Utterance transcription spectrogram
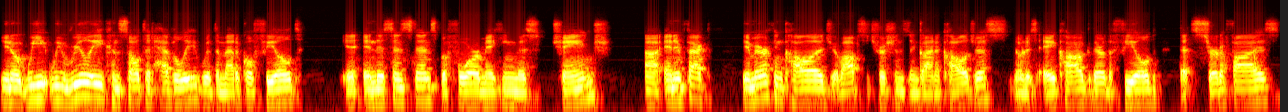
you know, we, we really consulted heavily with the medical field in, in this instance before making this change. Uh, and in fact, the American College of Obstetricians and Gynecologists, known as ACOG, they're the field that certifies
